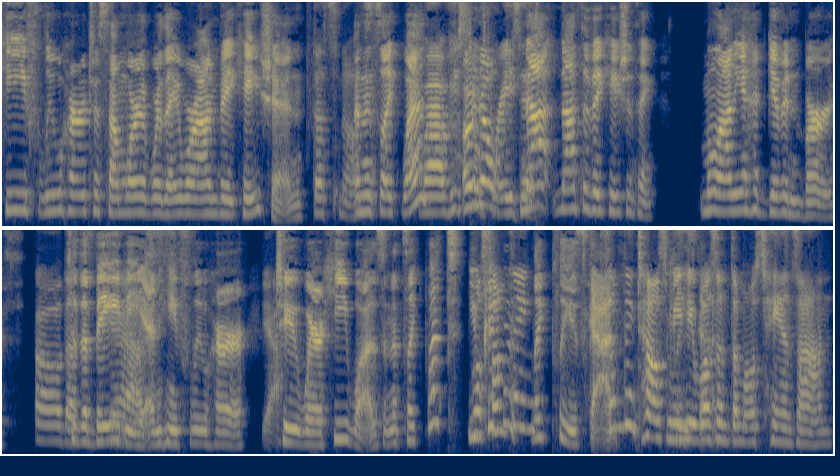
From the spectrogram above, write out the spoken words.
he flew her to somewhere where they were on vacation, that's not. and it's like what? wow, he's oh so no, brazen. not not the vacation thing. Melania had given birth oh, to the baby, yes. and he flew her Yeah. to where he was, and it's like what? You Well, couldn't something- like please God. Something tells me Please, he God. wasn't the most hands-on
